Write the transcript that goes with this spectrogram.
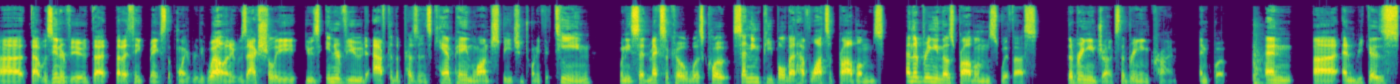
uh, that was interviewed that that I think makes the point really well. And it was actually he was interviewed after the president's campaign launch speech in 2015 when he said Mexico was quote sending people that have lots of problems and they're bringing those problems with us. They're bringing drugs. They're bringing crime. End quote. And uh, Enriquez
